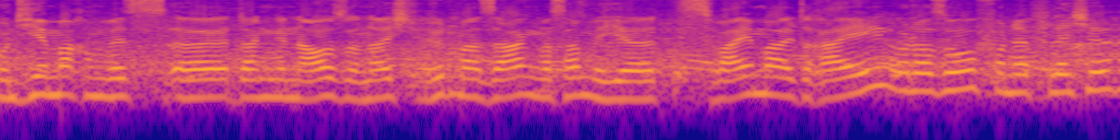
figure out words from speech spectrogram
Und hier machen wir es äh, dann genauso. Ne? Ich würde mal sagen, was haben wir hier? 2 mal 3 oder so von der Fläche.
